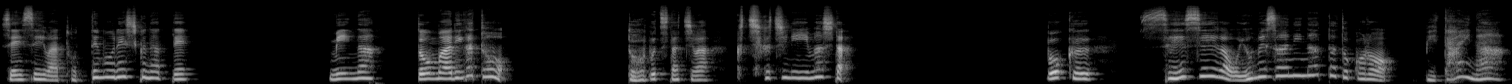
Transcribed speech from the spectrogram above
先生はとっても嬉しくなって、みんなどうもありがとう。動物たちは口々に言いました。僕、先生がお嫁さんになったところ見たいな。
